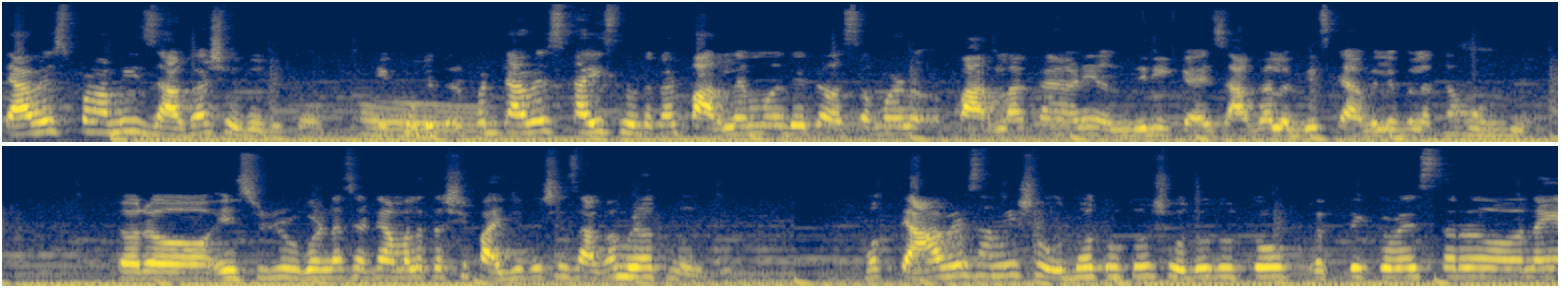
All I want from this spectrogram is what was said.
त्यावेळेस पण आम्ही जागा शोधत होतो की हो. कुठे पण त्यावेळेस काहीच नव्हतं कारण पार्ल्यामध्ये तर असं पण पार्ला काय आणि अंधेरी काय जागा लगेच काय अवेलेबल आता होत नाही. तर इन्स्टिट्यूट उघडण्यासाठी आम्हाला तशी पाहिजे तशी जागा मिळत नव्हती. मग त्यावेळेस आम्ही शोधत होतो शोधत होतो. प्रत्येक वेळेस तर नाही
